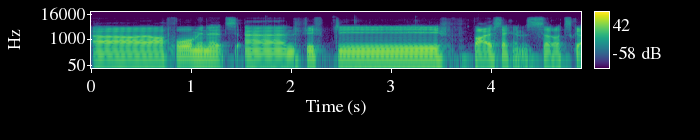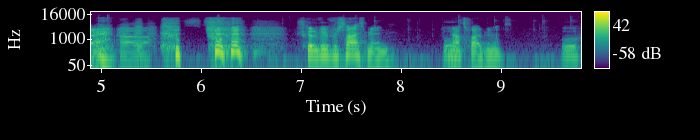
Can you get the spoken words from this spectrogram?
Uh, four minutes and fifty-five seconds. So let's go. Uh, it's gotta be precise, man. Ooh. Now it's five minutes. ooh.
